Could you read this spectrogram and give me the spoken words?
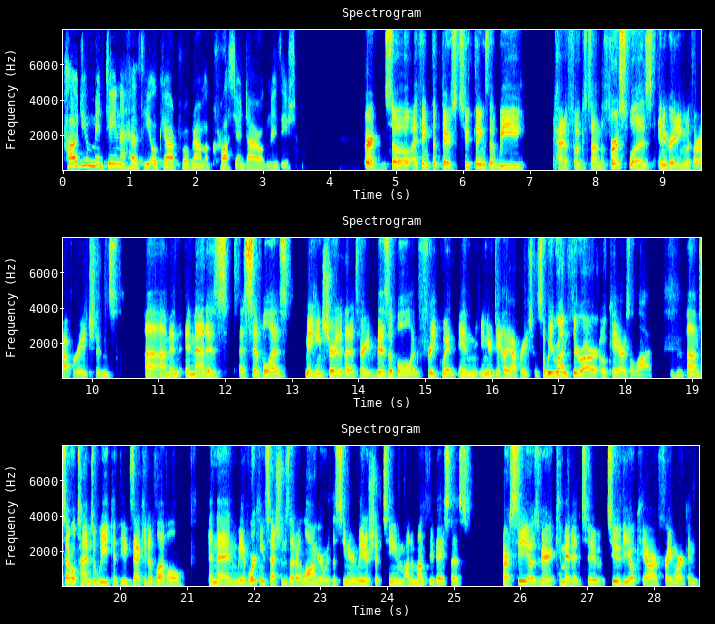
how do you maintain a healthy okr program across your entire organization Sure. So I think that there's two things that we kind of focused on. The first was integrating with our operations. Um, and, and that is as simple as making sure that it's very visible and frequent in, in your daily operations. So we run through our OKRs a lot, mm-hmm. um, several times a week at the executive level. And then we have working sessions that are longer with the senior leadership team on a monthly basis. Our CEO is very committed to, to the OKR framework and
